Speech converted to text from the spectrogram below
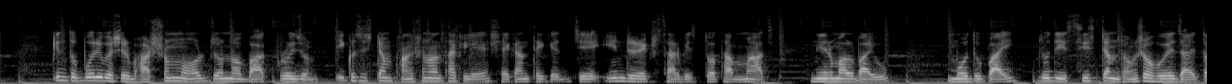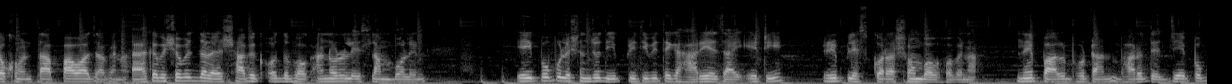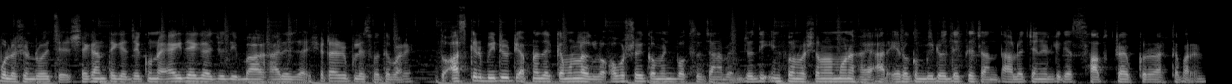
কিন্তু পরিবেশের ভারসাম্যর জন্য বাঘ প্রয়োজন। ইকোসিস্টেম ফাংশনাল থাকলে সেখান থেকে যে ইনডিরেক্ট সার্ভিস তথা মাছ, নির্মাল বায়ু, মধু পাই যদি সিস্টেম ধ্বংস হয়ে যায় তখন তা পাওয়া যাবে না। ঢাকা বিশ্ববিদ্যালয়ের সাবেক অধ্যাপক আনোয়ারুল ইসলাম বলেন, এই পপুলেশন যদি পৃথিবী থেকে হারিয়ে যায়, এটি রিপ্লেস করা সম্ভব হবে না। নেপাল, ভুটান ভারতের যে পপুলেশন রয়েছে, সেখান থেকে যে কোনো এক জায়গায় যদি বাঘ হারিয়ে যায়, সেটা রিপ্লেস হতে পারে। তো আজকের ভিডিওটি আপনাদের কেমন লাগল অবশ্যই কমেন্ট বক্সে জানাবেন। যদি ইনফরমেশনাল মনে হয় আর এরকম ভিডিও দেখতে চান, তাহলে চ্যানেলটিকে সাবস্ক্রাইব করে রাখতে পারেন।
